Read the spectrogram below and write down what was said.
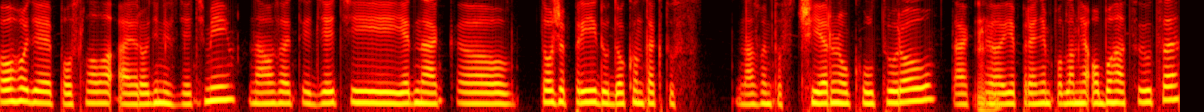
pohode poslala aj rodiny s deťmi. Naozaj tie deti jednak uh, to, že prídu do kontaktu s nazvem to s čiernou kultúrou, tak mm-hmm. je pre ne podľa mňa obohacujúce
